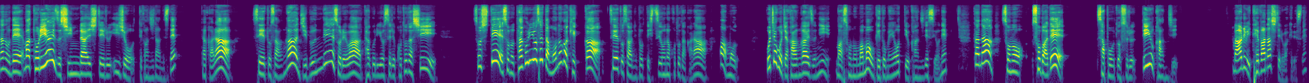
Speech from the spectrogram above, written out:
なので、まあ、とりあえず信頼している以上って感じなんですね。だから、生徒さんが自分でそれは手繰り寄せることだし、そして、その手繰り寄せたものが結果、生徒さんにとって必要なことだから、まあもう、ごちゃごちゃ考えずに、まあそのまま受け止めようっていう感じですよね。ただ、そのそばでサポートするっていう感じ。まあある意味手放してるわけですね。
